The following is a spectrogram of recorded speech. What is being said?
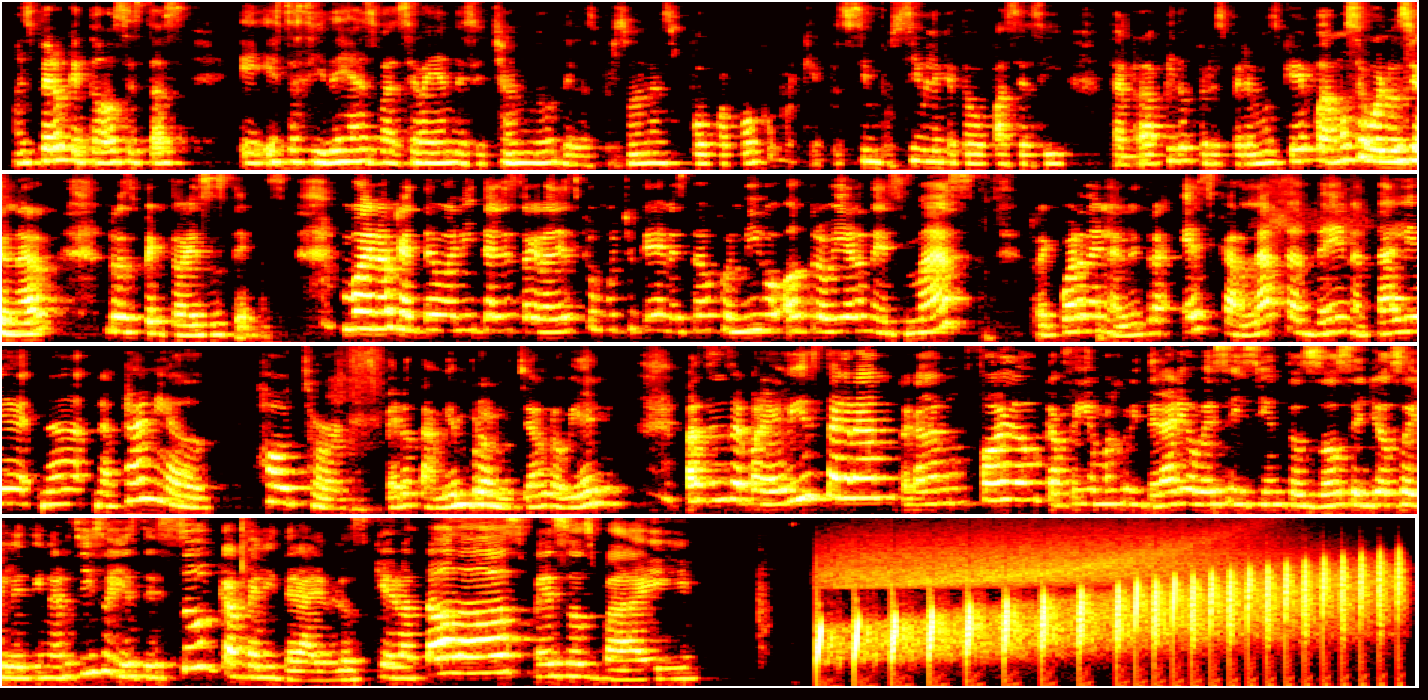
espero que todas estas eh, estas ideas se vayan desechando de las personas poco a poco, porque pues, es imposible que todo pase así tan rápido, pero esperemos que podamos evolucionar respecto a esos temas. Bueno, gente bonita, les agradezco mucho que hayan estado conmigo otro viernes más. Recuerden la letra escarlata de Natalia, Nathaniel Hawthorne, espero también pronunciarlo bien. Pásense por el Instagram, regalan un follow, Café y Bajo Literario B612. Yo soy Leti Narciso y este es su Café Literario. Los quiero a todos. Besos, bye.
